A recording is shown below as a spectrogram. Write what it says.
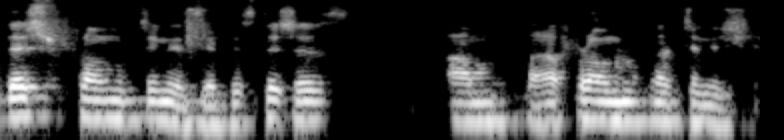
dish from Tunisia. This dish is um, uh, from uh, Tunisia.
